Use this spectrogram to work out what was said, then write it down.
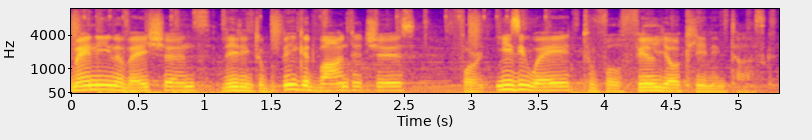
many innovations leading to big advantages for an easy way to fulfill your cleaning task.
